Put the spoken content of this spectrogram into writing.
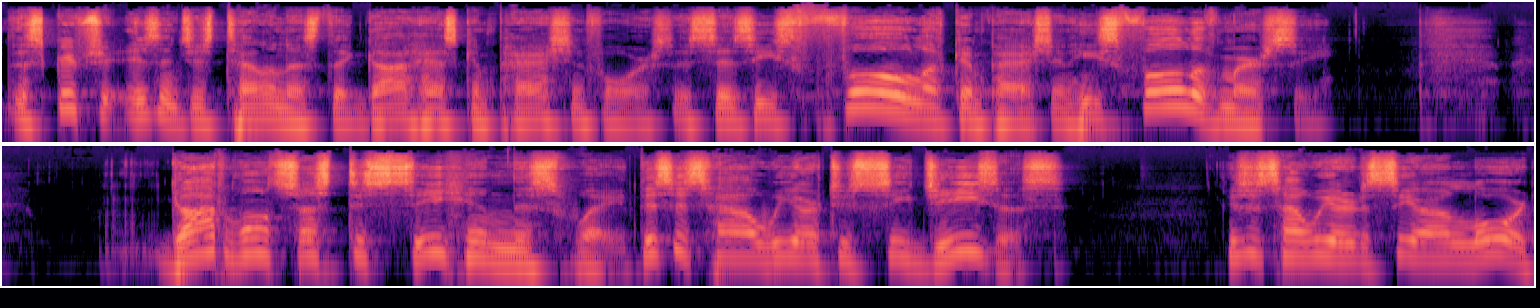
The scripture isn't just telling us that God has compassion for us, it says He's full of compassion, He's full of mercy. God wants us to see Him this way. This is how we are to see Jesus. This is how we are to see our Lord,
